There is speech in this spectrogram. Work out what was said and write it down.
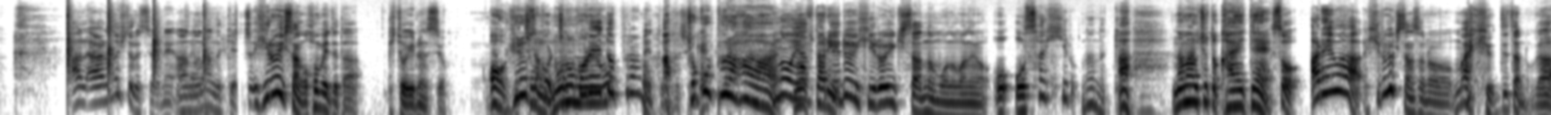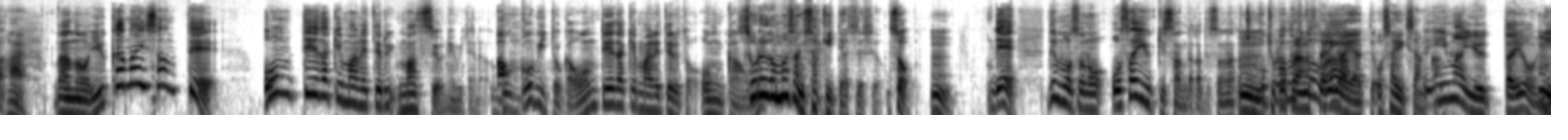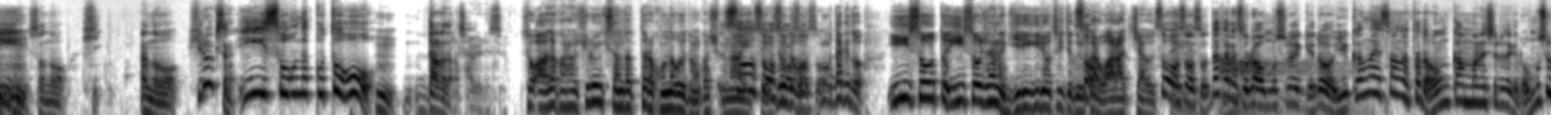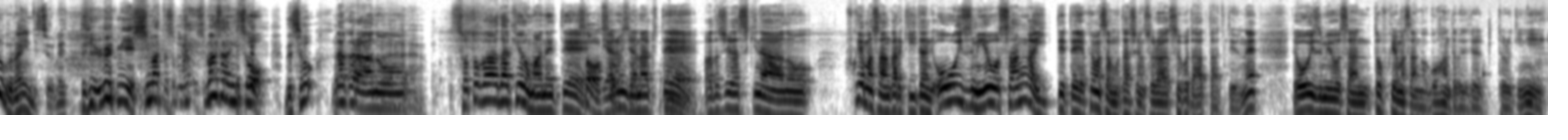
あれ、あれの人ですよね。あの、なんだっけ。ちょひろゆきさんが褒めてた人いるんですよ。あ、ひろゆきさんのモチョノマネを？コレートプラネットあで、したっけチョコプラ、はいはい。のやって。るひろゆきさんのモノマネの、お、おさひろ、なんだっけ？あ、名前をちょっと変えて。そう。あれは、ひろゆきさんその、前言ってたのが、はいあの、ゆかないさんって、音程だけ真似てるますよね、みたいな。ご語尾とか音程だけ真似てると、音感を。それがまさにさっき言ったやつですよ。そうん。う。で、でもその、おさゆきさんだかって、そのなんかうんチョコプラの人が、二人がやって、おさゆきさんか。今言ったように、うんうんその、ひ、あの、ひろゆきさんが言いそうなことをん、だらだら喋るんですよ。そう、あ、だから、ひろゆきさんだったらこんなことでもおかしくないそうそうそうそう。だけど、言いそうと言いそうじゃないのギリギリをついてくるから笑っちゃうそうそうそう。だからそれは面白いけど、ゆかないさんはただ音感真似してるだけで面白くないんですよねっていうふうに。しまった、そままさにそう。でしょ？だから、あの、外側だけを真似てやるんじゃなくて、私が好きな、あの、福山さんから聞いたんで、大泉洋さんが言ってて、福山さんも確かにそれはそういうことあったっていうね。で、大泉洋さんと福山さんがご飯食べてる時に、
